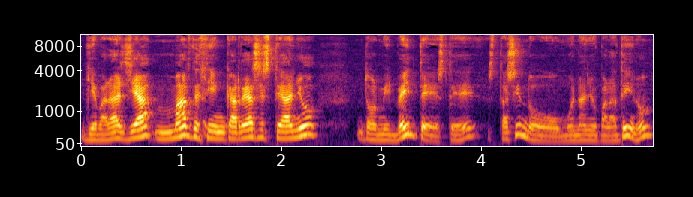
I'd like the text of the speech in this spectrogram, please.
llevarás ya más de 100 carreras este año 2020. Este está siendo un buen año para ti, ¿no?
